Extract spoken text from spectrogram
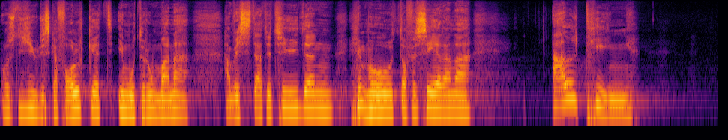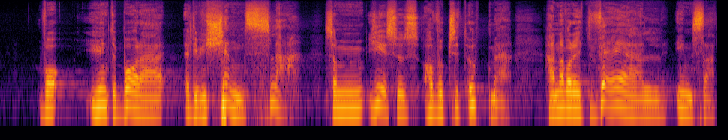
hos det judiska folket emot romarna. Han visste attityden emot officerarna. Allting var ju inte bara det är en känsla som Jesus har vuxit upp med. Han har varit väl insatt.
